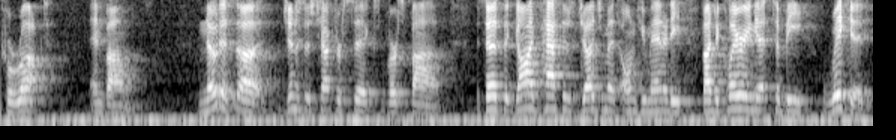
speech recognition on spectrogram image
corrupt, and violent. Notice uh, Genesis chapter 6, verse 5. It says that God passes judgment on humanity by declaring it to be wicked.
